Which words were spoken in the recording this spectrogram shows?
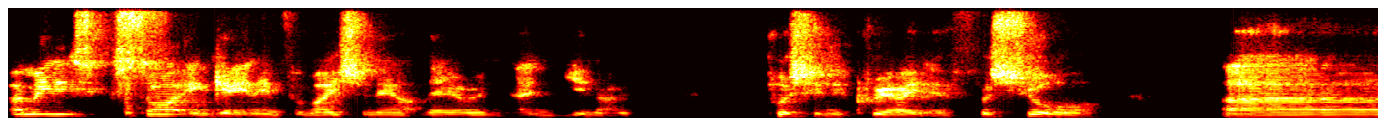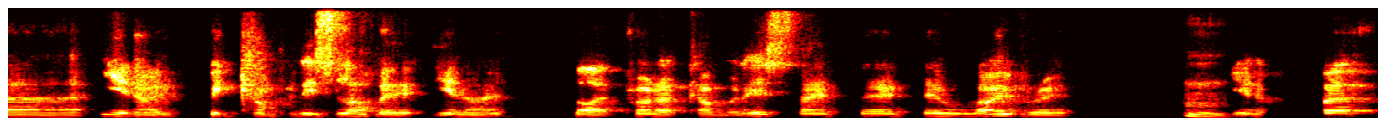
i mean it's exciting getting information out there and, and you know pushing the creative for sure uh, you know big companies love it you know like product companies they, they're, they're all over it mm. you know but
